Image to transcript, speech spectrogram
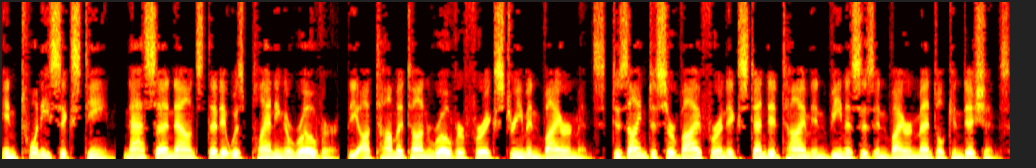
In 2016, NASA announced that it was planning a rover, the Automaton rover for extreme environments, designed to survive for an extended time in Venus's environmental conditions.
